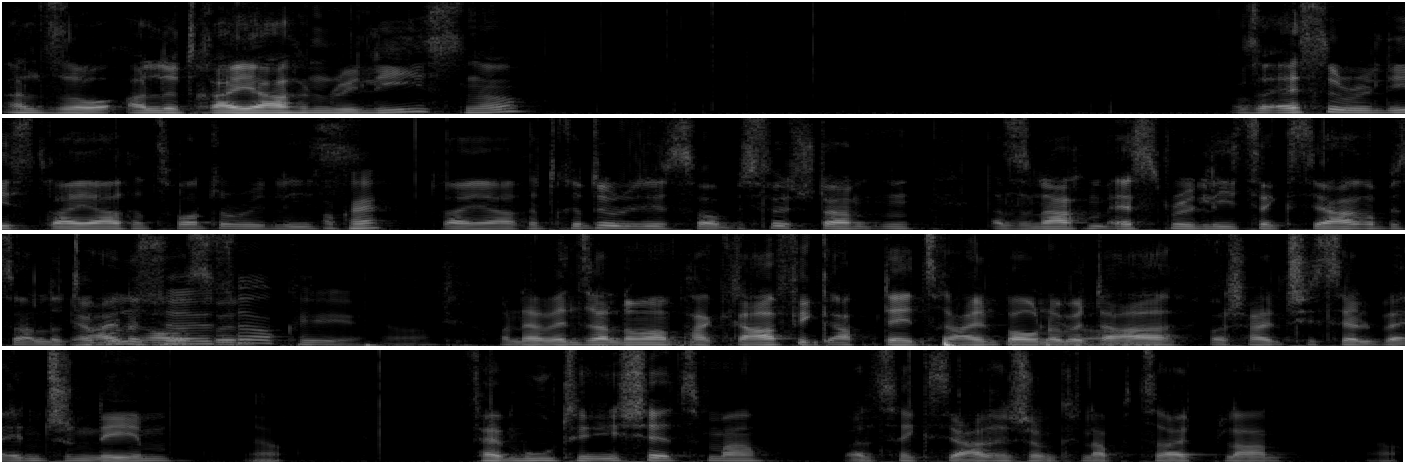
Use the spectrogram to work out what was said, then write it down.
Also alle drei Jahre ein Release, ne? Also erste Release, drei Jahre, zweite Release, Okay. drei Jahre, dritte Release, so habe ich verstanden. Also nach dem ersten Release sechs Jahre, bis alle Ja, Teile gut, ja, raus ist ja sind. okay. Ja. Und da werden sie halt nochmal ein paar Grafik-Updates reinbauen, aber Ja. da wahrscheinlich dieselbe Engine nehmen. Ja. Vermute ich jetzt mal, weil sechs Jahre ist schon knapp Zeitplan. Ja.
